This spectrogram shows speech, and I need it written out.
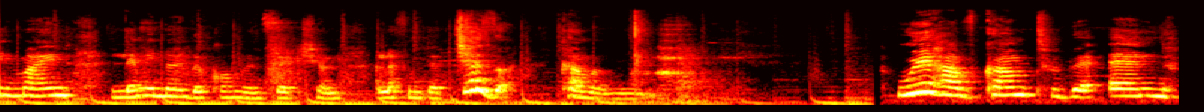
in mind let me know in the comment section. Alafu mtacheza kama mimi we have come to the end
